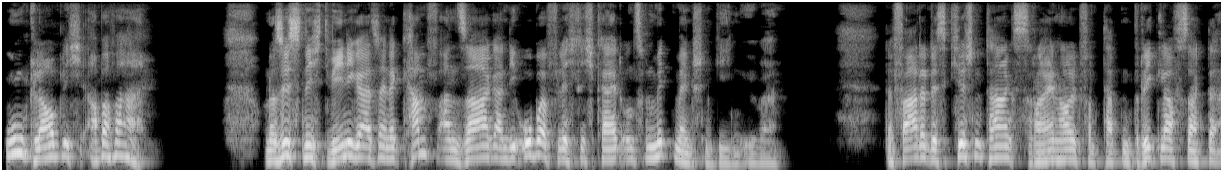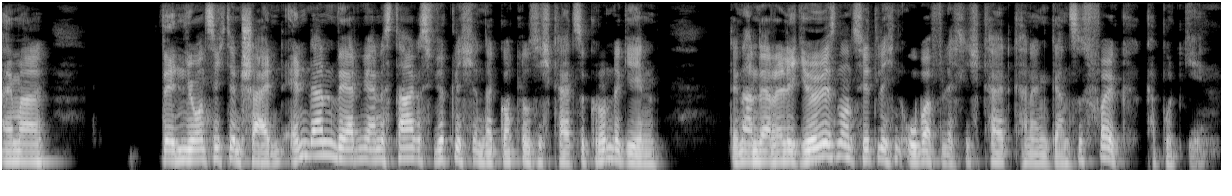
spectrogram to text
unglaublich, aber wahr. Und das ist nicht weniger als eine Kampfansage an die Oberflächlichkeit unseren Mitmenschen gegenüber. Der Vater des Kirchentags, Reinhold von Tappen-Triglaff, sagte einmal, wenn wir uns nicht entscheidend ändern, werden wir eines Tages wirklich in der Gottlosigkeit zugrunde gehen. Denn an der religiösen und sittlichen Oberflächlichkeit kann ein ganzes Volk kaputt gehen.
